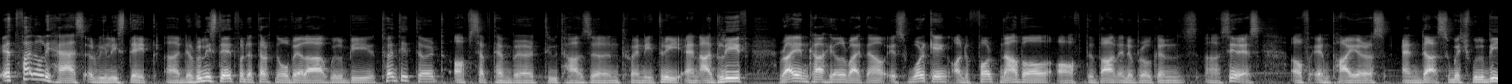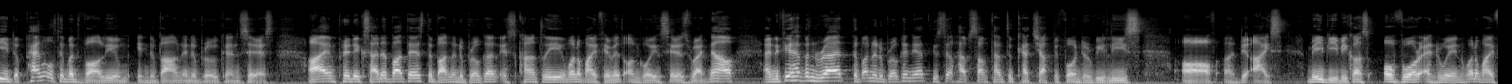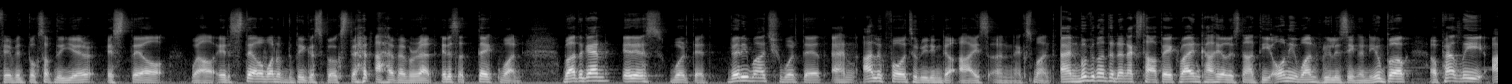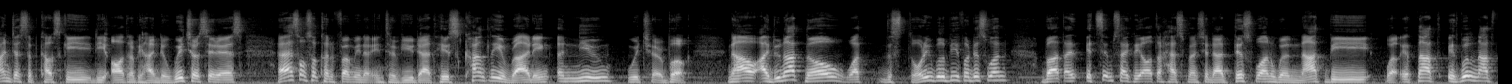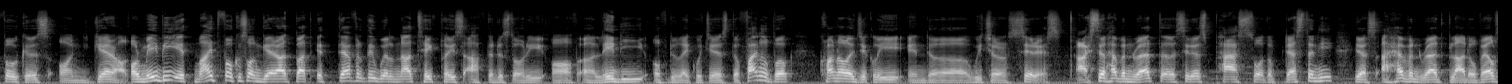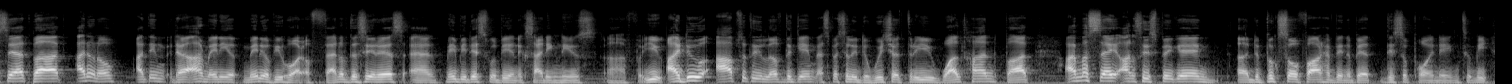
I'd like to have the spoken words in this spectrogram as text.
it finally has a release date. Uh, the release date for the third novella will be 23rd of September 2023 and I believe Ryan Cahill right now is working on the fourth novel of the Bound and the Broken uh, series of Empires and Dust which will be the penultimate volume in the Bound and the Broken series. I am pretty excited about this. The Bound and the Broken is currently one of my favorite ongoing series right now and if you haven't read The Bound and the Broken yet, you still have some time to catch up before the release of uh, The Ice. Maybe because Of War and Ruin, one of my favorite books of the year, is still, well, it is still one of the biggest books that I have ever read. It is a thick one. But again, it is worth it. Very much worth it. And I look forward to reading The Ice uh, next month. And moving on to the next topic, Ryan Cahill is not the only one releasing a new book. Apparently, Andrzej Sapkowski, the author behind the Witcher series, has also confirmed in an interview that he's currently writing a new Witcher book. Now, I do not know what the story will be for this one, but it seems like the author has mentioned that this one will not be, well, it not it will not focus on Geralt. Or maybe it might focus on Geralt, but it definitely will not take place after the story of uh, Lady of the Lake, which is the final book chronologically in the Witcher series. I still haven't read the series past Sword of Destiny. Yes, I haven't read Blood of Elves yet, but I don't know. I think there are many many of you who are a fan of the series, and maybe this will be an exciting news uh, for you. I do absolutely love the game, especially The Witcher 3 Wild Hunt, but I must say, honestly speaking, uh, the books so far have been a bit disappointing to me.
